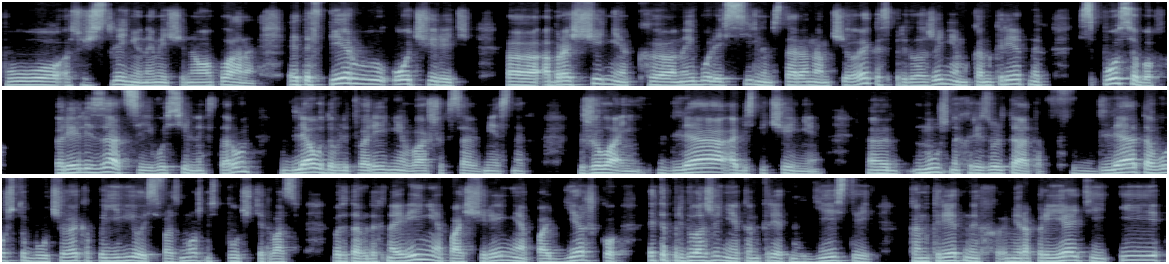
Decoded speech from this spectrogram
по осуществлению намеченного плана. Это в первую очередь э, обращение к наиболее сильным сторонам человека с предложением конкретных способов реализации его сильных сторон для удовлетворения ваших совместных желаний, для обеспечения э, нужных результатов, для того, чтобы у человека появилась возможность получить от вас вот это вдохновение, поощрение, поддержку, это предложение конкретных действий, конкретных мероприятий и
